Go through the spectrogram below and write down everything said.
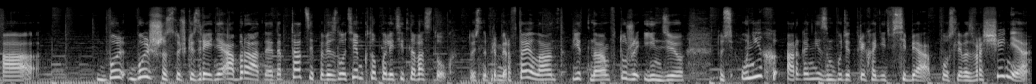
А, больше с точки зрения обратной адаптации повезло тем, кто полетит на восток. То есть, например, в Таиланд, Вьетнам, в ту же Индию. То есть у них организм будет приходить в себя после возвращения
